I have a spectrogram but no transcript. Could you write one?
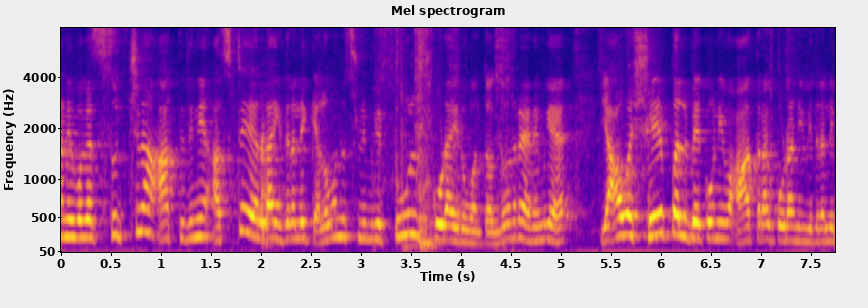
ನಾನು ಇವಾಗ ಸ್ವಿಚ್ನ ಹಾಕ್ತಿದ್ದೀನಿ ಅಷ್ಟೇ ಅಲ್ಲ, ಇದರಲ್ಲಿ ಕೆಲವೊಂದಷ್ಟು ನಿಮಗೆ ಟೂಲ್ಸ್ ಕೂಡ ಇರುವಂಥದ್ದು ಅಂದರೆ ನಿಮಗೆ ಯಾವ ಶೇಪಲ್ಲಿ ಬೇಕೋ ನೀವು ಆ ಥರ ಕೂಡ ನೀವು ಇದರಲ್ಲಿ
